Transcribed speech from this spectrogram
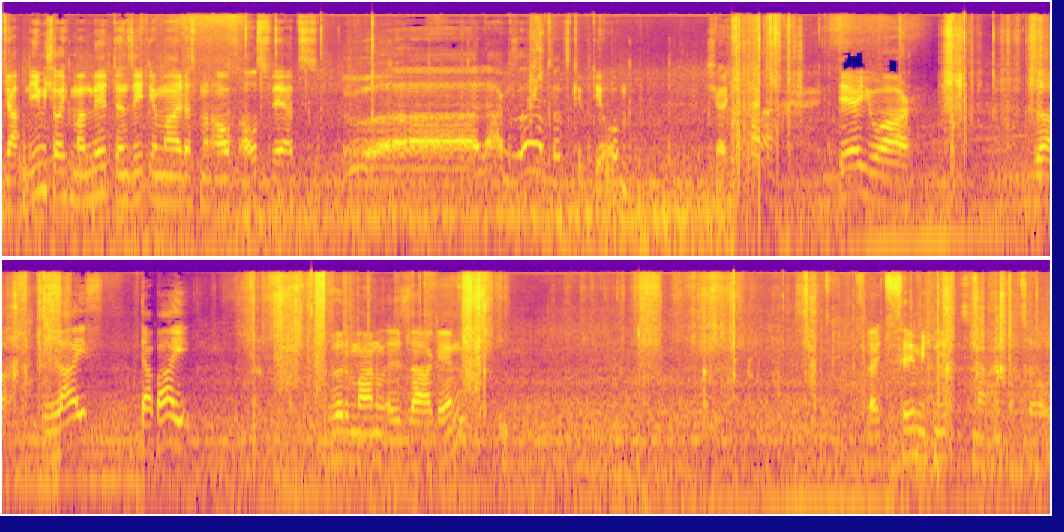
ja, nehme ich euch mal mit, dann seht ihr mal, dass man auch auswärts Uah, langsam, sonst kippt ihr um. Ich halte. There you are. So, live dabei würde Manuel sagen. Vielleicht filme ich nächstes Mal einfach zu Hause.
